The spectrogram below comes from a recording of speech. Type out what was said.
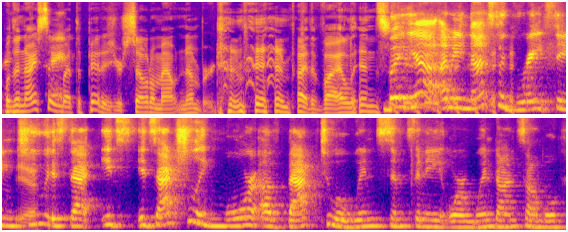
Well, the nice thing about the pit is you're seldom outnumbered by the violins. But yeah, I mean that's the great thing too yeah. is that it's it's actually more of back to a wind symphony or wind ensemble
